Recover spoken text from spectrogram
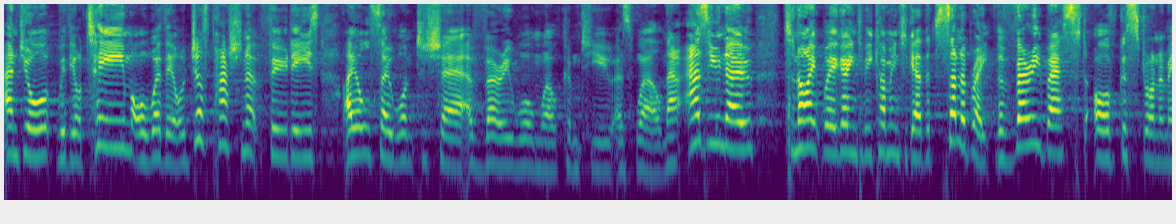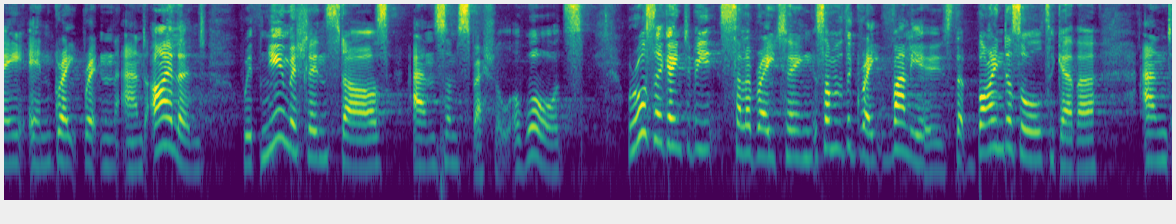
and you're with your team or whether you're just passionate foodies, I also want to share a very warm welcome to you as well. Now, as you know, tonight we're going to be coming together to celebrate the very best of gastronomy in Great Britain and Ireland with new Michelin stars and some special awards. We're also going to be celebrating some of the great values that bind us all together and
